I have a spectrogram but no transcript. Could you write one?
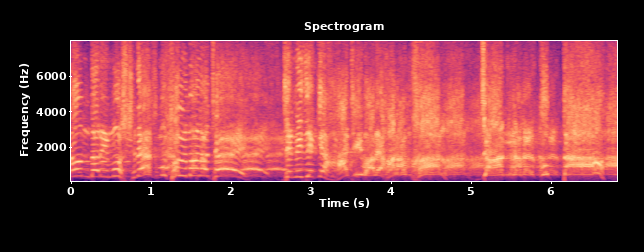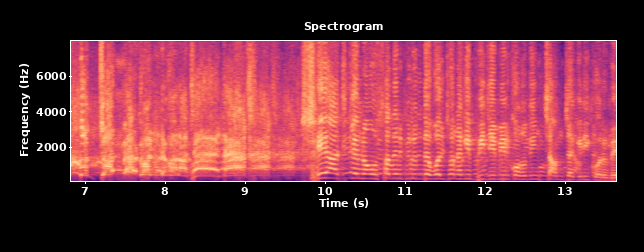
নামদারি মুশরিক মুসলমান আছে, যে নিজেকে হাজি বলে হারাম খান, জাহান্নামের কুত্তা তো জন্মের গন্ডগোল আছে। সে আজকে নওসাদের বিরুদ্ধে বলছো নাকি বিজেপির কতদিন চামচাগিরি করবে?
